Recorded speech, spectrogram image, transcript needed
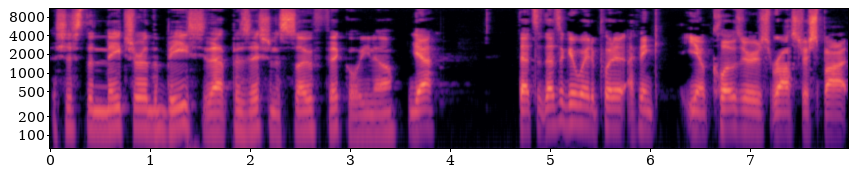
it's just the nature of the beast. That position is so fickle. You know. Yeah, that's that's a good way to put it. I think you know closers roster spot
